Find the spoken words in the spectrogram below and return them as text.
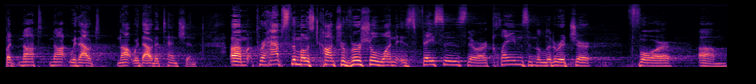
but not, not, without, not without attention. Um, perhaps the most controversial one is faces. There are claims in the literature for um,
